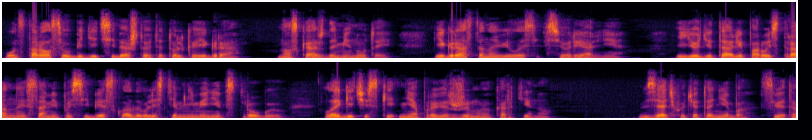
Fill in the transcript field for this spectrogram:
Он старался убедить себя, что это только игра, но с каждой минутой игра становилась все реальнее. Ее детали, порой странные сами по себе, складывались тем не менее в строгую, логически неопровержимую картину. Взять хоть это небо цвета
